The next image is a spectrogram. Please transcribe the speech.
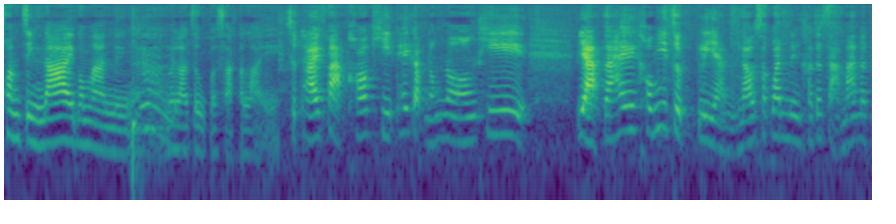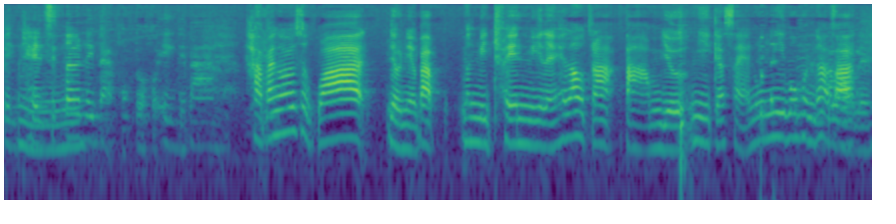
ความจริงได้ประมาณหนึ่งอะค่ะเวลาเจออุปสรรคอะไร สุดท้ายฝากข้อคิดให้กับน้องๆที่ อยากจะให้เขามีจุดเปลี่ยน แล้วสักวันหนึ่งเขาจะสามารถมาเป็นเทรนเซตเตอร์ในแบบของตัวเขาเองได้บ้าง ค่ะแป้งก็รู้สึกว่าเดี๋ยวเนี้ยแบบมันมีเทรนด์มีอะไรให้เราจะตามเยอะมีกระแสนู่นนี่บางคนก็อาจตจะลอดเลย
